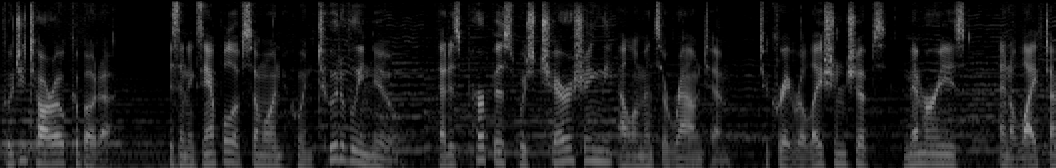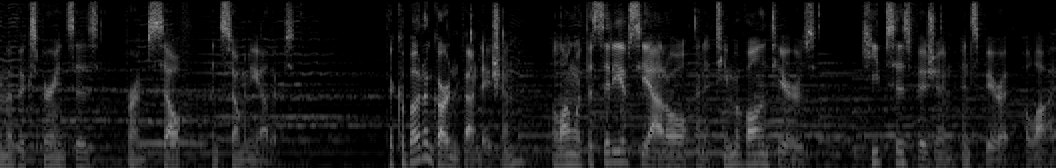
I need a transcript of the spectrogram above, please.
Fujitaro Kubota is an example of someone who intuitively knew that his purpose was cherishing the elements around him to create relationships, memories, and a lifetime of experiences for himself and so many others. The Kubota Garden Foundation, along with the City of Seattle and a team of volunteers, keeps his vision and spirit alive.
